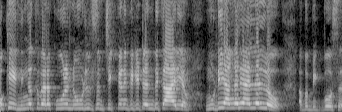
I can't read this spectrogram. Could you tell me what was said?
ഓക്കെ നിങ്ങൾക്ക് വേറെ കൂടെ നൂഡിൽസും ചിക്കനും കിട്ടിയിട്ട് എന്ത് കാര്യം? മുടി അങ്ങനെ അല്ലല്ലോ. അപ്പോൾ ബിഗ് ബോസ്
